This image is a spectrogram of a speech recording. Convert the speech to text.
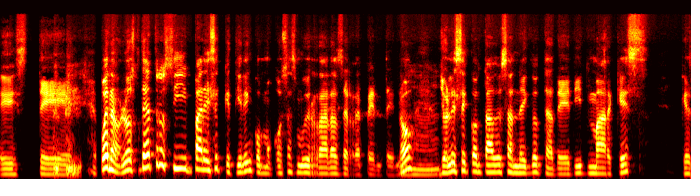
Este, bueno, los teatros sí parece que tienen como cosas muy raras de repente, ¿no? Yo les he contado esa anécdota de Edith Márquez, que,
